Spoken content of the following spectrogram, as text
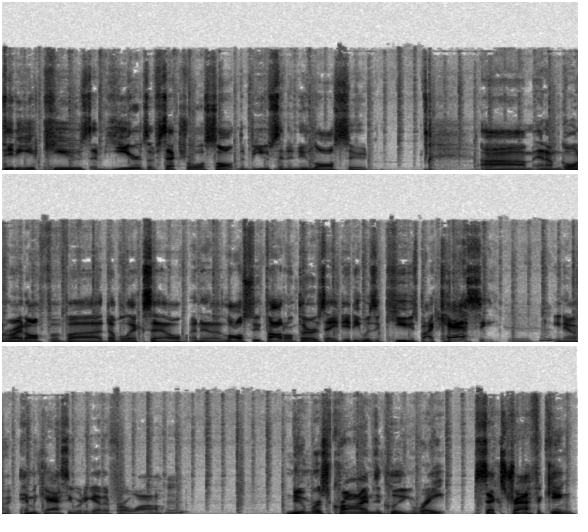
Diddy accused of years of sexual assault and abuse in a new lawsuit. Um, and I'm going right off of uh, Double XL. And a lawsuit filed on Thursday, Diddy was accused by Cassie. You know, him and Cassie were together for a while. Numerous crimes, including rape, sex trafficking,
